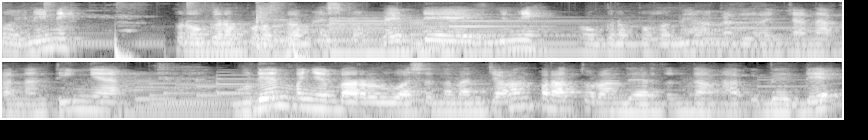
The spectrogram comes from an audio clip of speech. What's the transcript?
Oh ini nih program-program SKPD ini nih program-program yang akan direncanakan nantinya. Kemudian penyebaran luasan rancangan peraturan daerah tentang APBD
